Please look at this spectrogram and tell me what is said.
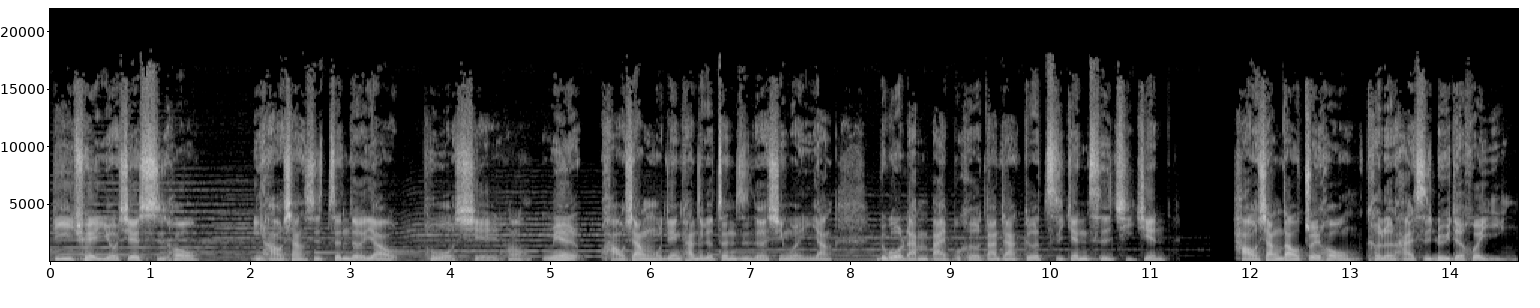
的确有些时候，你好像是真的要妥协哦，因为好像我们今天看这个政治的新闻一样，如果蓝白不合，大家各自坚持己见，好像到最后可能还是绿的会赢。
